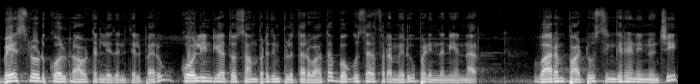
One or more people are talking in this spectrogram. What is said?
బేస్ లోడ్ కోల్ రావటం లేదని తెలిపారు. కోల్ ఇండియాతో సంప్రదింపుల తర్వాత బొగ్గు సరఫరా మెరుగుపడిందని అన్నారు. వారం పాటు సింగరేణి నుంచి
